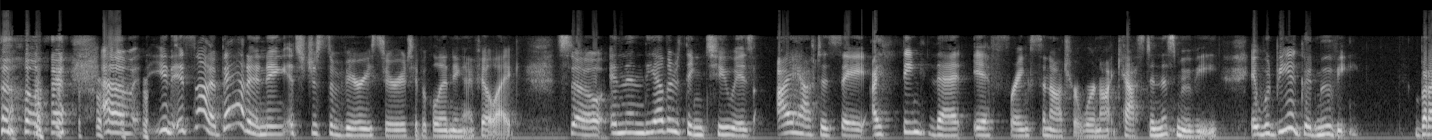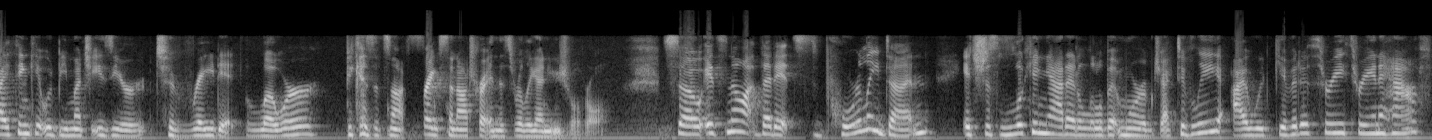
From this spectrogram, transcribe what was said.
um, it's not a bad ending. It's just a very stereotypical ending, I feel like. So, and then the other thing, too, is I have to say, I think that if Frank Sinatra were not cast in this movie, it would be a good movie. But I think it would be much easier to rate it lower because it's not Frank Sinatra in this really unusual role. So it's not that it's poorly done. It's just looking at it a little bit more objectively. I would give it a three, three and a half,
